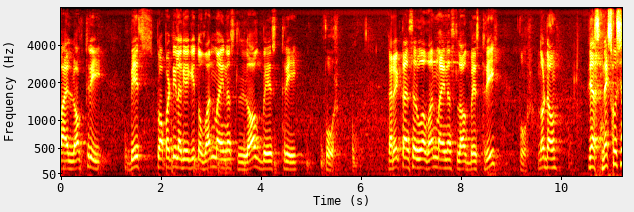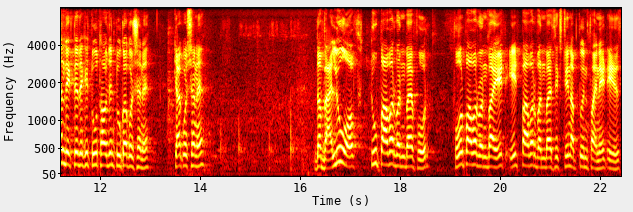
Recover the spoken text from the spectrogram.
by log three base property लगेगी तो one minus log base three four correct answer हुआ one minus log base three four note down yes next question देखते देखिए 2002 का क्वेश्चन है। क्या क्वेश्चन है? The value of two power one by four four power one by eight eight power one by sixteen up to infinite is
